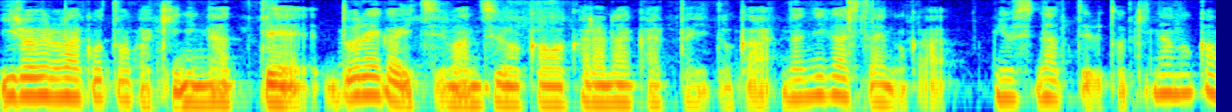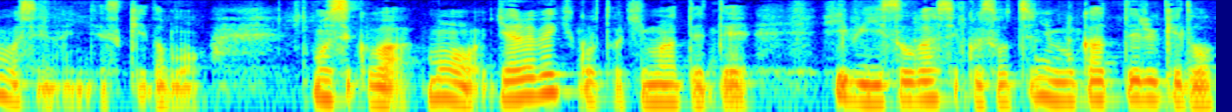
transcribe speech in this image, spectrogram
いろいろなことが気になってどれが一番重要か分からなかったりとか何がしたいのか見失ってる時なのかもしれないんですけどももしくはもうやるべきこと決まってて日々忙しくそっちに向かってるけど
